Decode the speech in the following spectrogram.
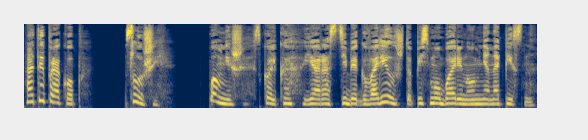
«А ты, Прокоп, слушай, помнишь, сколько я раз тебе говорил, что письмо барину у меня написано?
